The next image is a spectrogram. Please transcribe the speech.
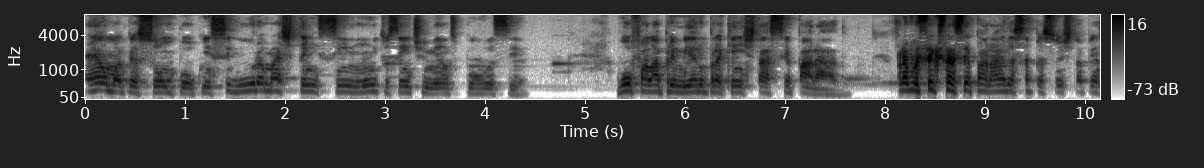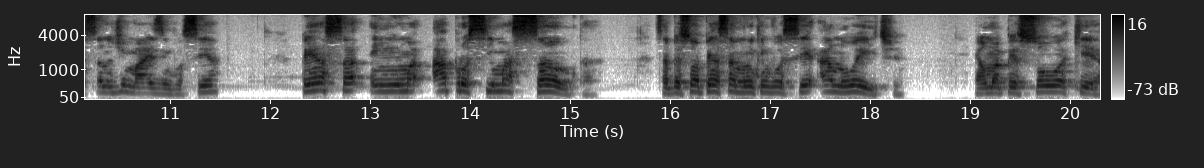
é uma pessoa um pouco insegura, mas tem sim muitos sentimentos por você. Vou falar primeiro para quem está separado. Para você que está separado, essa pessoa está pensando demais em você. Pensa em uma aproximação, tá? Essa pessoa pensa muito em você à noite. É uma pessoa que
